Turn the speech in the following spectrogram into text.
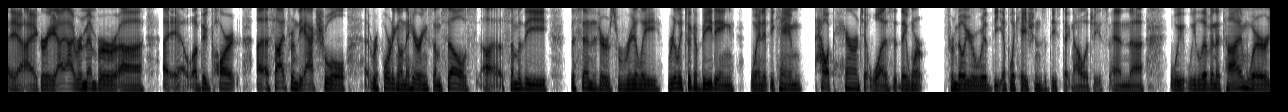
Yeah, I agree. I, I remember uh, a, a, big part, uh, aside from the actual uh, reporting on the hearings themselves, uh, some of the the senators really really took a beating when it became how apparent it was that they weren't familiar with the implications of these technologies. And uh, we we live in a time where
